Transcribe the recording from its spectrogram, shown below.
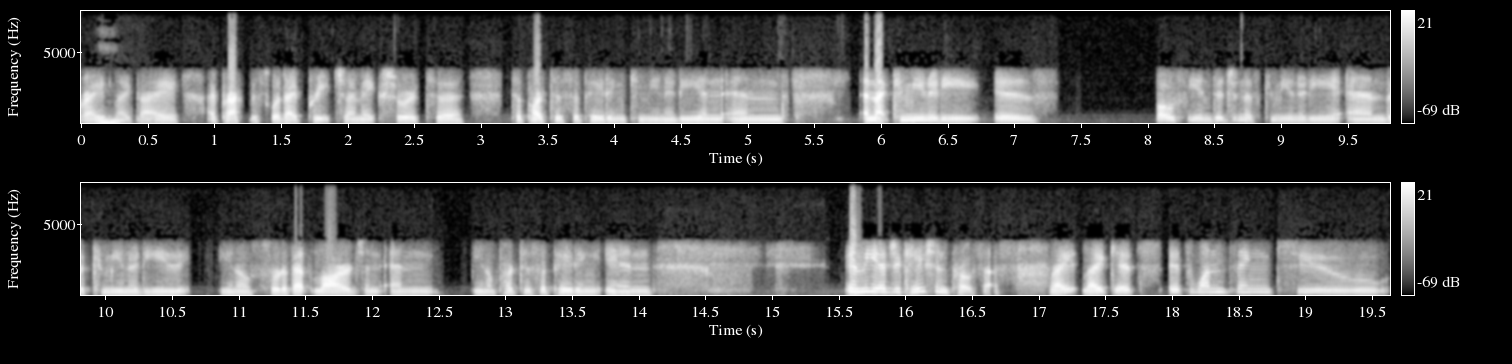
right? Mm-hmm. Like I, I practice what I preach. I make sure to to participate in community, and and and that community is both the indigenous community and the community, you know, sort of at large, and and you know, participating in in the education process, right? Like it's it's one thing to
